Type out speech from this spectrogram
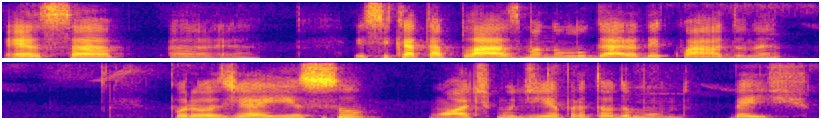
essa, uh, esse cataplasma no lugar adequado, né? Por hoje é isso. Um ótimo dia para todo mundo. Beijo.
